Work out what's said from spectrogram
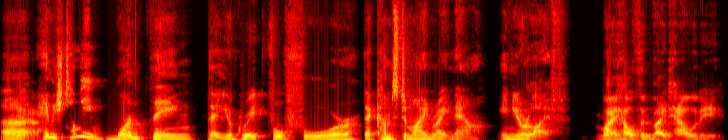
Uh, yeah. Hamish, tell me one thing that you're grateful for that comes to mind right now in your life. My health and vitality.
